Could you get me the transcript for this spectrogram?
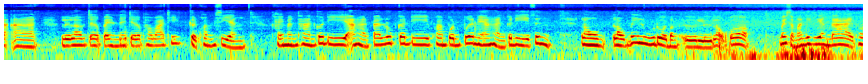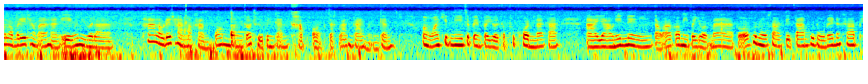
สะอาด หรือเราเจอเป็นในเจอภาวะที่เกิดความเสี่ยง ไขมันทานก็ดี อาหารแปรรูปก็ดี ความปนเปื้อนในอาหารก็ดี ซึ่งเราเราไม่รู้โดยบังเอิญหรือเราก็ไม่สามารถเลี่ยงได้ เพราะเราไม่ได้ทำอาหารเองไม่มีเวลา ถ้าเราได้ทานมะขามป้อมมันก็ถือเป็นการขับออกจากร่างกายเหมือนกันหวังว่าคลิปนี้จะเป็นประโยชน์กับทุกคนนะคะายาวนิดนึง แต่ว่าก็มีประโยชน์มาก ก็คุณหนูฝากติดตามคุณหนูด้วยนะคะ เพ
